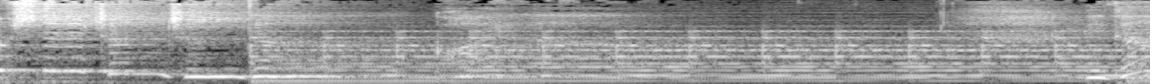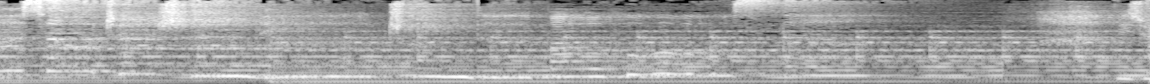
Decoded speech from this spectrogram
不是真正的快乐。你的笑只是你穿的保护色，你决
